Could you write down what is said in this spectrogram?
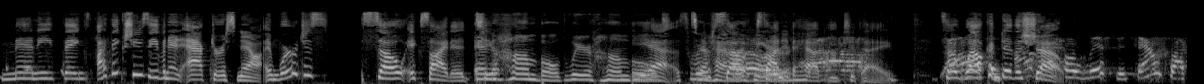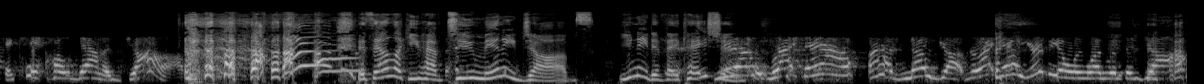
many things. I think she's even an actress now, and we're just so excited and to humbled. We're humbled. Yes, we're so excited to have you today. So welcome to the show. Oh, listen, it sounds like I can't hold down a job. It sounds like you have too many jobs. You need a vacation. You know, right now I have no job. Right now you're the only one with a job.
